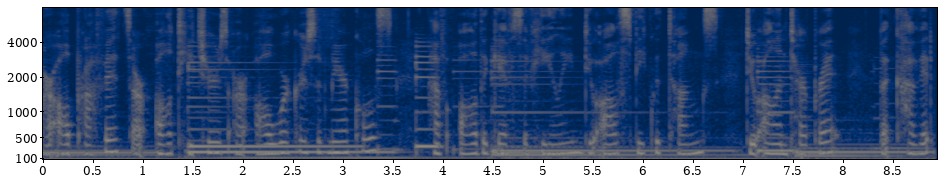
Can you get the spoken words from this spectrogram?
Are all prophets? Are all teachers? Are all workers of miracles? Have all the gifts of healing? Do all speak with tongues? Do all interpret? But covet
